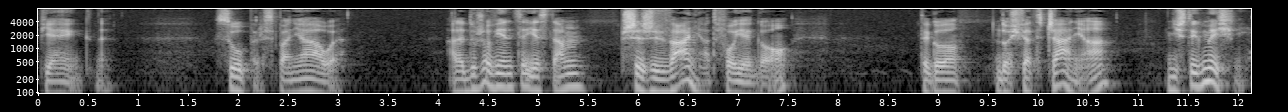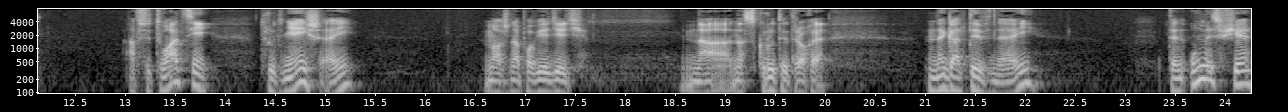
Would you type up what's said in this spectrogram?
piękne, super, wspaniałe. Ale dużo więcej jest tam przeżywania Twojego, tego doświadczania, niż tych myśli. A w sytuacji trudniejszej, można powiedzieć na, na skróty trochę negatywnej, ten umysł się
